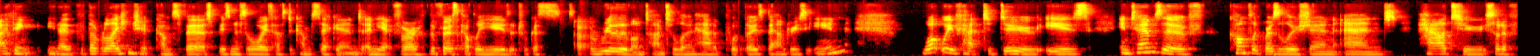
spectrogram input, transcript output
i think you know the relationship comes first. Business always has to come second. And yet for the first couple of years it took us a really long time to learn how to put those boundaries in. What we've had to do is in terms of conflict resolution and how to sort of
